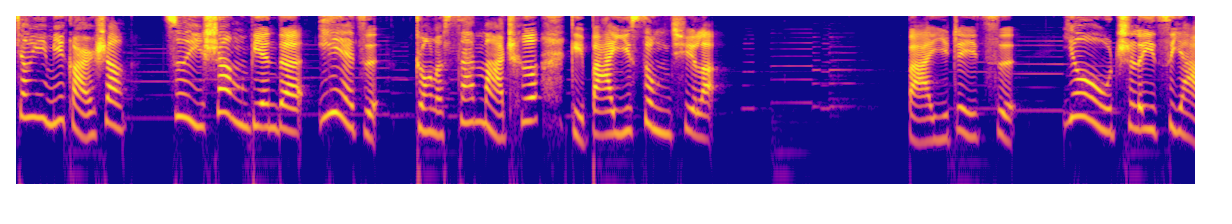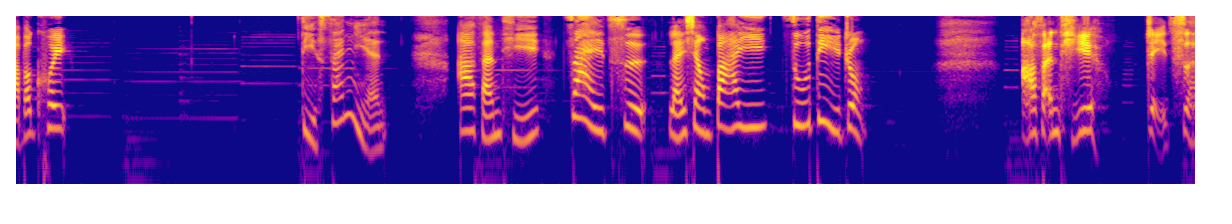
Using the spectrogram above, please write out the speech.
将玉米杆上最上边的叶子。装了三马车给八一送去了。八一这一次又吃了一次哑巴亏。第三年，阿凡提再次来向八一租地种。阿凡提，这一次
